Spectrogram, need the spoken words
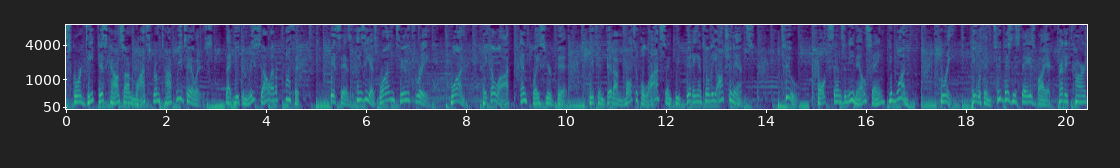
Score deep discounts on lots from top retailers that you can resell at a profit. It's as easy as one, two, three. One, pick a lot and place your bid. You can bid on multiple lots and keep bidding until the auction ends. Two, Bulq sends an email saying you won. Three, pay within two business days via credit card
